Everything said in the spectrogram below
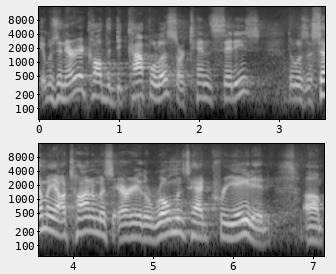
It was an area called the Decapolis, or 10 cities. There was a semi autonomous area the Romans had created um,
